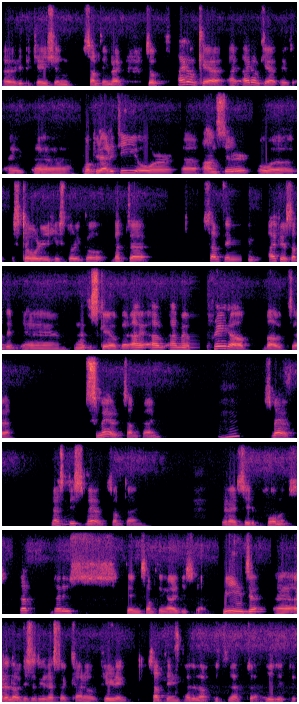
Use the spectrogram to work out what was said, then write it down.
Uh, reputation, something like. So I don't care. I, I don't care if uh, uh, popularity or uh, answer or story historical, but uh, something I feel something uh, not to scale, but I, I am afraid of about uh, smell sometimes. Mm-hmm. Smell, nasty mm-hmm. smell sometimes when I see the performance. That that is thing something I dislike. Means uh, I don't know. This is just a kind of feeling. Something I don't know. It's not uh, easy to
